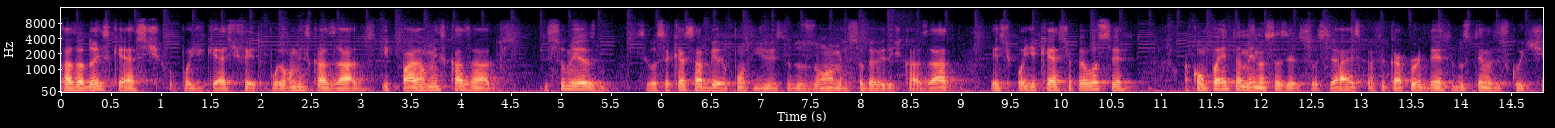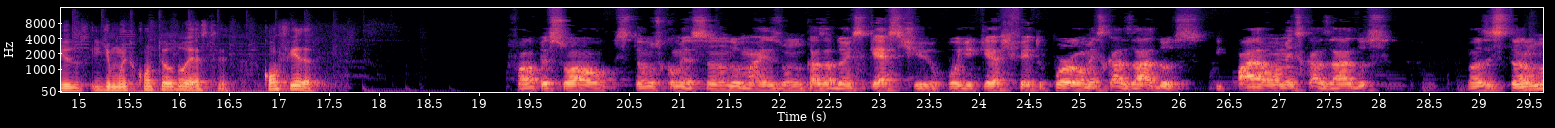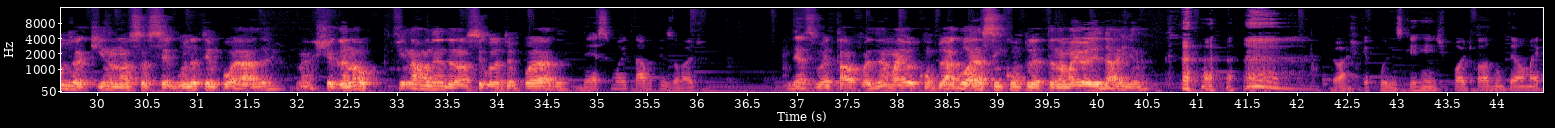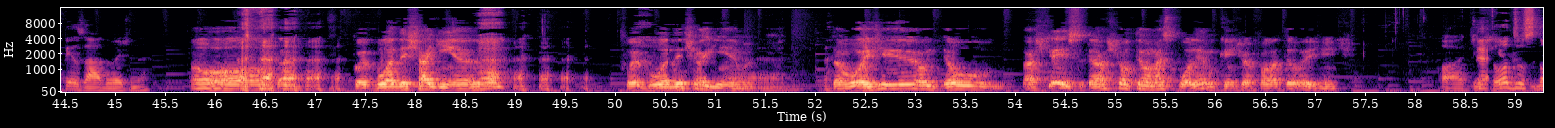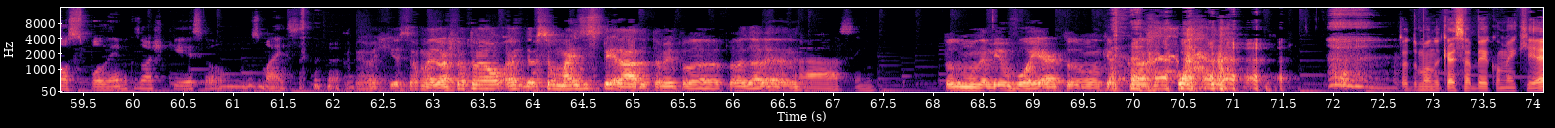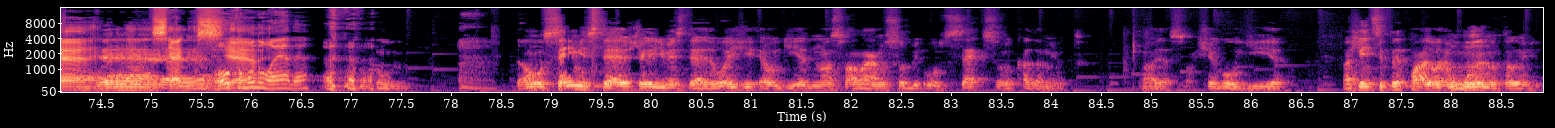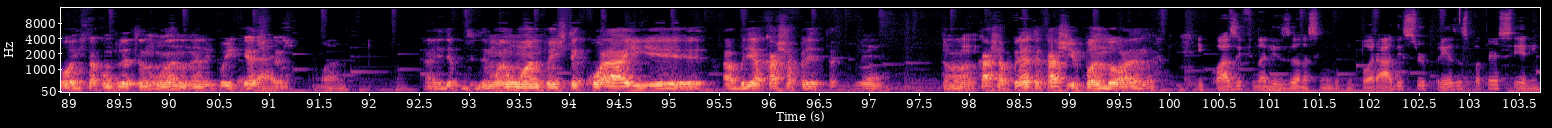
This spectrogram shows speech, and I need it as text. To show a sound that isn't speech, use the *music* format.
Este é Casadões Cast, o podcast feito por homens casados e para homens casados. Isso mesmo. Se você quer saber o ponto de vista dos homens sobre a vida de casado, este podcast é para você. Acompanhe também nossas redes sociais para ficar por dentro dos temas discutidos e de muito conteúdo extra. Confira! Fala pessoal, estamos começando mais um Casadões Cast, o podcast feito por homens casados e para homens casados. Nós estamos aqui na nossa segunda temporada, né? chegando ao final né, da nossa segunda temporada. 18 episódio. 18 fazendo a maior, agora sim completando a maioridade, né? *laughs* Eu acho que é por isso que a gente pode falar de um tema mais pesado hoje, né? Oh, cara. Foi boa deixadinha, né? Foi boa deixadinha, mano. Então hoje eu, eu, acho que é isso. Eu acho que é o tema mais polêmico que a gente vai falar até hoje, gente. Ó, de é. todos os nossos polêmicos, eu acho que esse é um dos mais. *laughs* Eu acho que esse é o mais. Eu acho que também deve ser o mais esperado também pela, pela galera, né? Ah, sim. Todo mundo é meio voyeur, todo mundo quer ficar. *laughs* todo mundo quer saber como é que é. é... Se é se Ou é... como não é, né? Então, sem mistério, chega de mistério. Hoje é o dia de nós falarmos sobre o sexo no casamento. Olha só, chegou o dia. Acho que a gente se preparou, né? Um ano. Tá? Pô, a gente está completando um ano, né? De podcast, Verdade, cara. Um ano. Aí demorou um ano para a gente ter coragem de abrir a caixa preta. É. Então, a caixa preta, caixa de Pandora, né? E quase finalizando a segunda temporada e surpresas pra terceira, hein?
